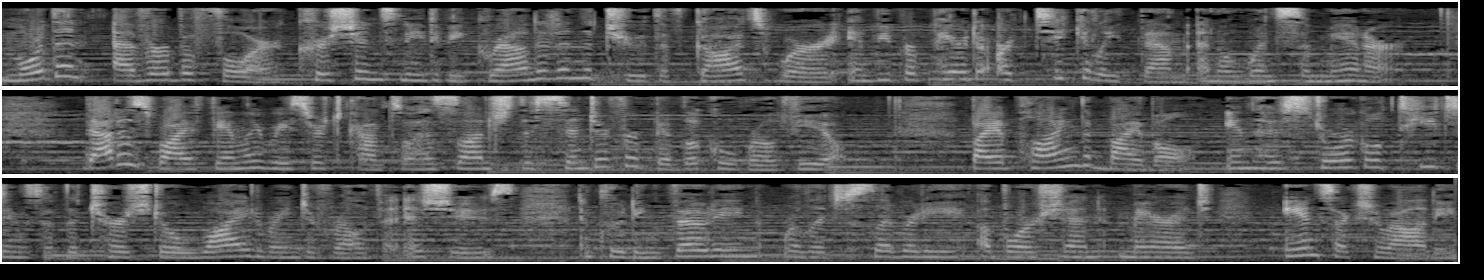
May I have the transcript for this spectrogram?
More than ever before, Christians need to be grounded in the truth of God's Word and be prepared to articulate them in a winsome manner. That is why Family Research Council has launched the Center for Biblical Worldview. By applying the Bible and the historical teachings of the church to a wide range of relevant issues, including voting, religious liberty, abortion, marriage, and sexuality,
